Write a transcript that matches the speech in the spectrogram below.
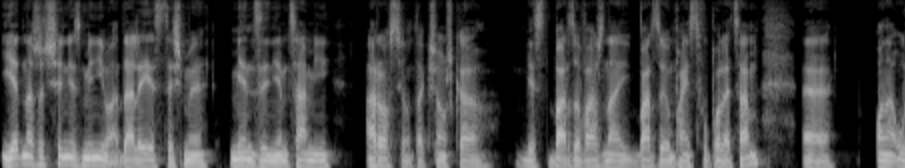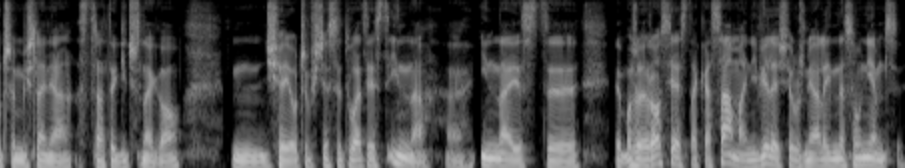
I jedna rzecz się nie zmieniła. Dalej jesteśmy między Niemcami a Rosją. Ta książka jest bardzo ważna i bardzo ją Państwu polecam. E, ona uczy myślenia strategicznego. Mm, dzisiaj oczywiście sytuacja jest inna. E, inna jest, e, może Rosja jest taka sama, niewiele się różni, ale inne są Niemcy.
